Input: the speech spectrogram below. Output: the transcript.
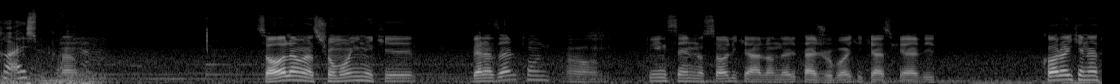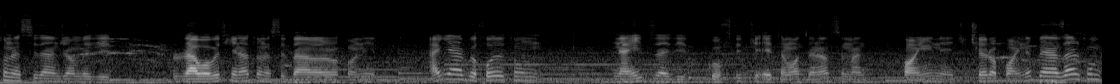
خواهش می‌کنم. سوالم از شما اینه که به نظرتون تو این سن و سالی که الان دارید تجربه‌ای که کسب کردید کارهایی که نتونستید انجام بدید روابطی که نتونستید برقرار کنید اگر به خودتون نهیب زدید گفتید که اعتماد به نفس من پایینه. چرا پایینه؟ به نظرتون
